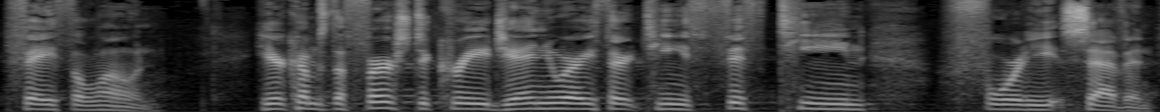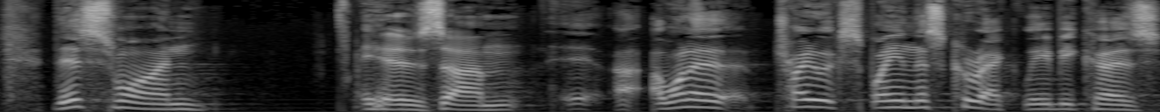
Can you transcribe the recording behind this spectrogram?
faith alone. Here comes the first decree, January 13th, 1547. This one is um, I want to try to explain this correctly because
